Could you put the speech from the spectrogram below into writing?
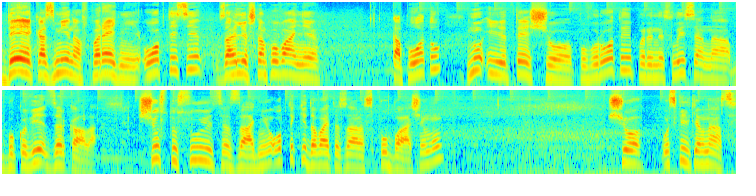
Деяка зміна в передній оптиці, взагалі в штампуванні капоту. Ну і те, що повороти перенеслися на бокові дзеркала. Що стосується задньої оптики, давайте зараз побачимо, що оскільки в нас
